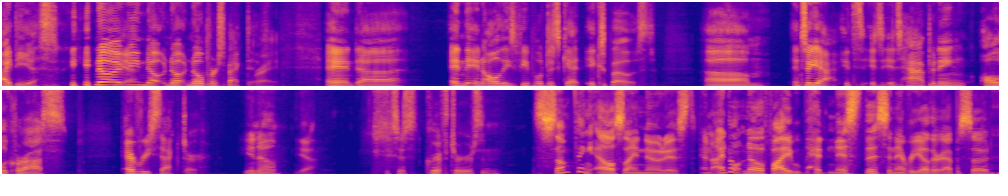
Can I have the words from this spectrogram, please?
ideas. you know what Yeah. I mean? No, no, no perspective right. and uh and and all these people just get exposed um and so yeah it's it's it's happening all across every sector you know Yeah. it's just grifters and Something else I noticed, and I don't know if I had missed this in every other episode,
